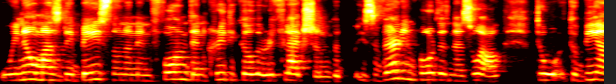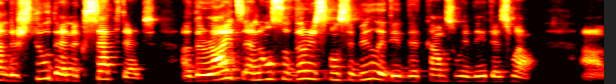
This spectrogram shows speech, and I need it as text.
we know must be based on an informed and critical reflection, but it's very important as well to, to be understood and accepted, uh, the rights and also the responsibility that comes with it as well. Uh,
